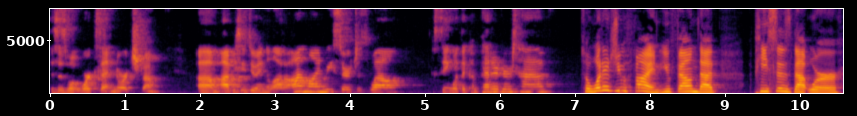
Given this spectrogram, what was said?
This is what works at Nordstrom. Um, obviously, doing a lot of online research as well, seeing what the competitors have. So, what did you find? You found that pieces that were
